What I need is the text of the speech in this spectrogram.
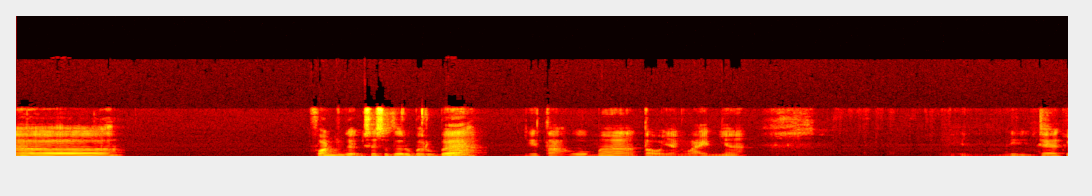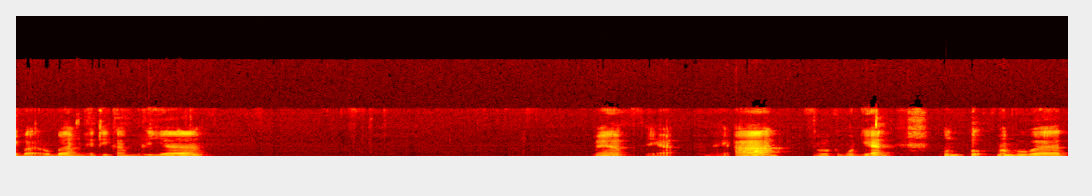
uh, font juga bisa sudah rubah-rubah di Tahuma atau yang lainnya. Ini saya coba rubah menjadi Cambria. Map ya A Lalu kemudian untuk membuat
